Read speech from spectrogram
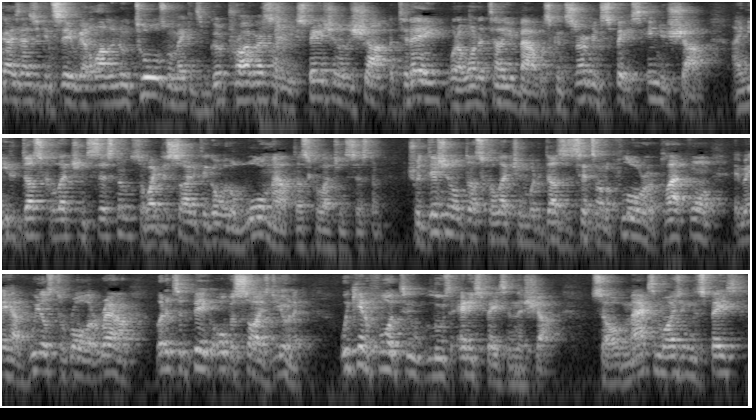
guys, as you can see, we got a lot of new tools. We're making some good progress on the expansion of the shop. But today, what I want to tell you about was conserving space in your shop. I need a dust collection system, so I decided to go with a wall mount dust collection system. Traditional dust collection, what it does is sits on the floor or a platform. It may have wheels to roll it around, but it's a big oversized unit. We can't afford to lose any space in this shop. So maximizing the space,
